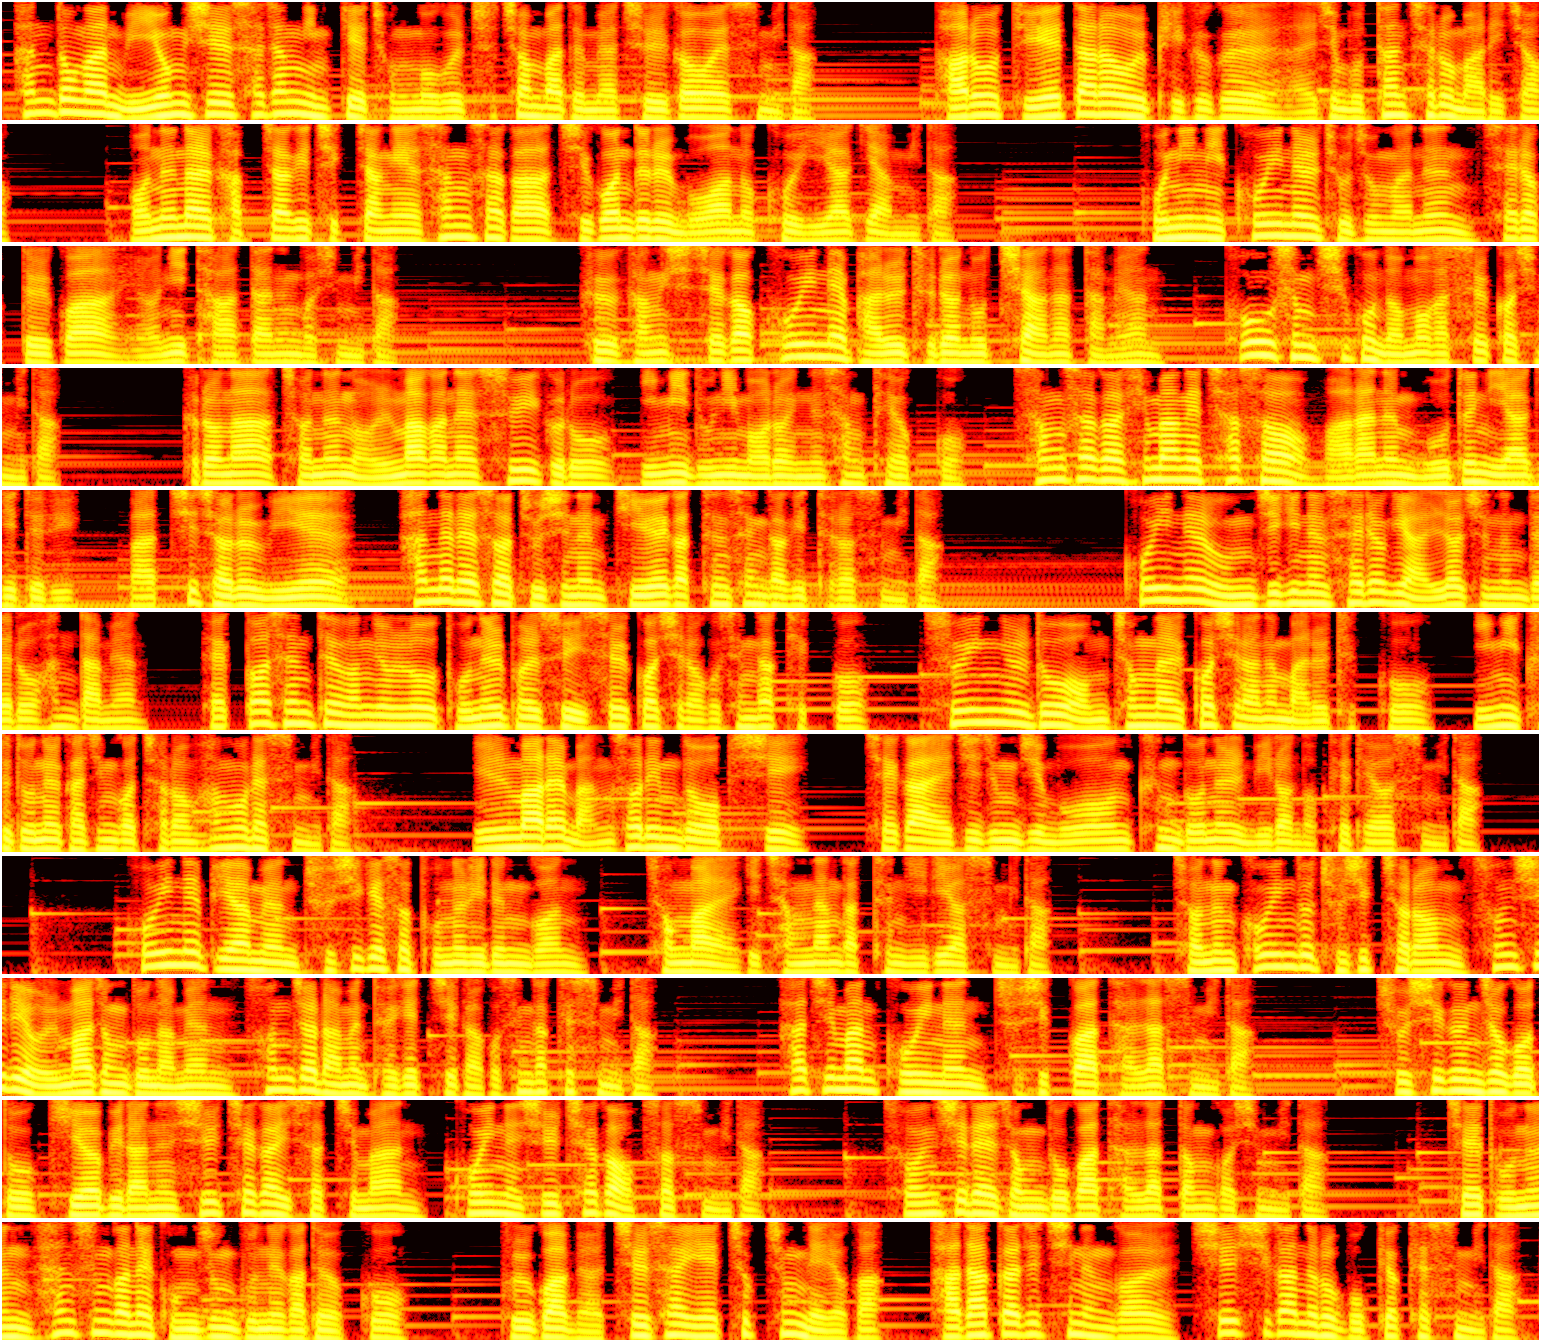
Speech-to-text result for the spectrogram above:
한동안 미용실 사장님께 종목을 추천받으며 즐거워했습니다. 바로 뒤에 따라올 비극을 알지 못한 채로 말이죠. 어느 날 갑자기 직장의 상사가 직원들을 모아놓고 이야기합니다. 본인이 코인을 조종하는 세력들과 연이 닿았다는 것입니다. 그 당시 제가 코인에 발을 들여놓지 않았다면 코웃음 치고 넘어갔을 것입니다. 그러나 저는 얼마간의 수익으로 이미 눈이 멀어 있는 상태였고 상사가 희망에 차서 말하는 모든 이야기들이 마치 저를 위해 하늘에서 주시는 기회 같은 생각이 들었습니다. 코인을 움직이는 세력이 알려주는 대로 한다면 100% 확률로 돈을 벌 수 있을 것이라고 생각했고 수익률도 엄청날 것이라는 말을 듣고 이미 그 돈을 가진 것처럼 황홀했습니다. 일말의 망설임도 없이 제가 애지중지 모아온 큰 돈을 밀어 넣게 되었습니다. 코인에 비하면 주식에서 돈을 잃은 건 정말 애기 장난 같은 일이었습니다. 저는 코인도 주식처럼 손실이 얼마 정도 나면 손절하면 되겠지라고 생각했습니다. 하지만 코인은 주식과 달랐습니다. 주식은 적어도 기업이라는 실체가 있었지만 코인은 실체가 없었습니다. 손실의 정도가 달랐던 것입니다. 제 돈은 한순간에 공중분해가 되었고 불과 며칠 사이에 축축 내려가 바닥까지 치는 걸 실시간으로 목격했습니다.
